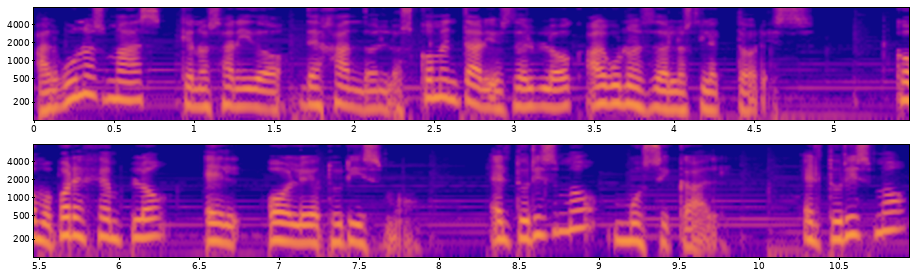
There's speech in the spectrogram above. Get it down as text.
algunos más que nos han ido dejando en los comentarios del blog algunos de los lectores, como por ejemplo el oleoturismo, el turismo musical, el turismo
